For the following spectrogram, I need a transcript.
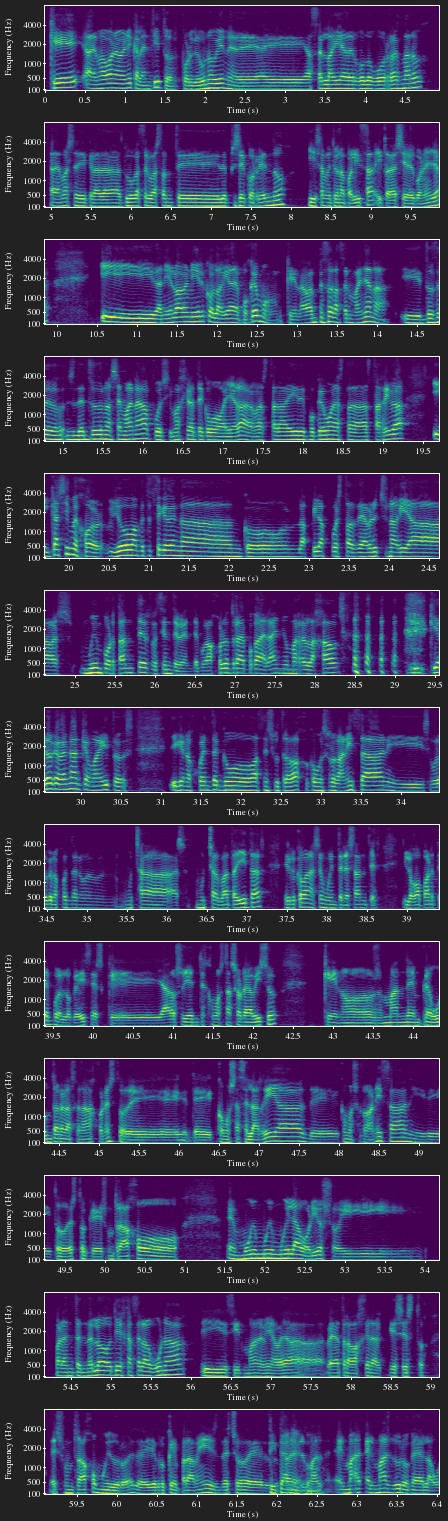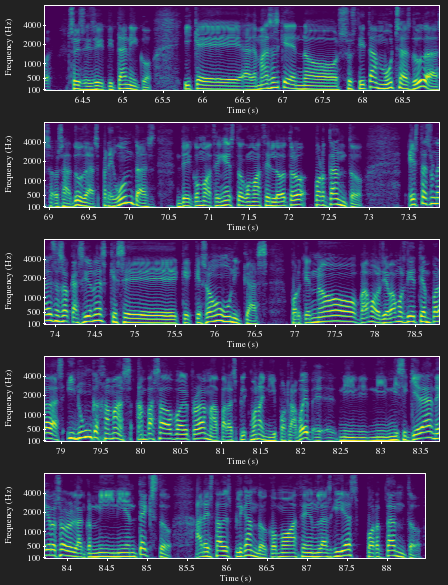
que además van a venir calentitos, porque uno viene de hacer la guía del God of Ragnarok, además que la tuvo que hacer bastante deprisa y corriendo, y se ha metido una paliza y todavía sigue con ella. Y Daniel va a venir con la guía de Pokémon, que la va a empezar a hacer mañana. Y entonces, dentro de una semana, pues imagínate cómo va a llegar. Va a estar ahí de Pokémon hasta, hasta arriba. Y casi mejor. Yo me apetece que vengan con las pilas puestas de haber hecho una guía muy importante recientemente. Porque a lo mejor en otra época del año, más relajados, quiero que vengan quemaditos y que nos cuenten cómo hacen su trabajo, cómo se organizan. Y seguro que nos cuentan muchas, muchas batallitas que creo que van a ser muy interesantes. Y luego, aparte, pues lo que dices, que ya los oyentes, como están sobre aviso, que nos manden preguntas relacionadas con esto, de, cómo se hacen las guías, de cómo se organizan y de todo esto, que es un trabajo eh, muy, muy, muy laborioso y para entenderlo tienes que hacer alguna y decir, madre mía, vaya, vaya trabajera, ¿qué es esto? Es un trabajo muy duro, ¿eh? yo creo que para mí es de hecho el, el, más, duro que hay en la web. Sí, sí, sí, titánico. Y que además es que nos suscita muchas dudas, o sea, dudas, preguntas de cómo hacen esto, cómo hacen lo otro. Por tanto, esta es una de esas ocasiones que, se, que, son únicas, porque no, vamos, llevamos 10 temporadas y nunca jamás han pasado por el programa para explicar, bueno, ni por la web, eh, ni, ni, ni, siquiera negro sobre blanco, ni en texto han estado explicando cómo hacen las guías, por tanto,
